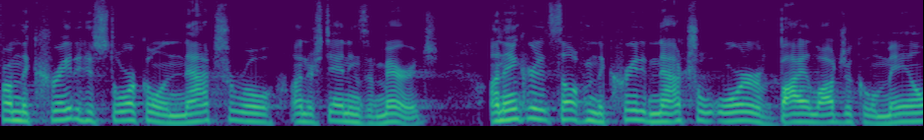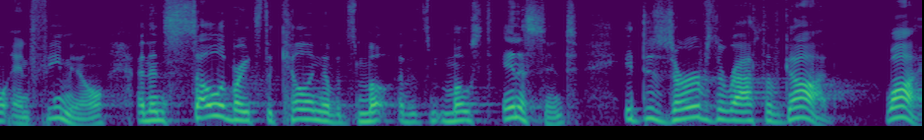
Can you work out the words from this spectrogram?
from the created historical and natural understandings of marriage, unanchored itself from the created natural order of biological male and female, and then celebrates the killing of its, mo- of its most innocent, it deserves the wrath of God. Why?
